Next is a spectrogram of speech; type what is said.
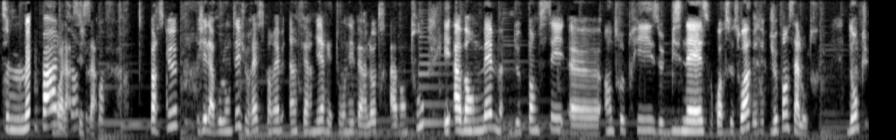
C'est même pas. Voilà, c'est ça parce que j'ai la volonté, je reste quand même infirmière et tournée vers l'autre avant tout. Et avant même de penser euh, entreprise, business ou quoi que ce soit, je pense à l'autre. Donc,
